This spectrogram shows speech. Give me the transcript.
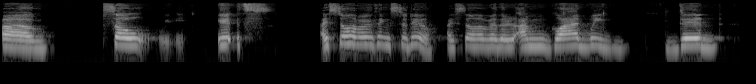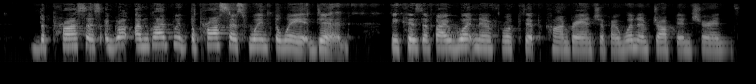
Um, so it's, I still have other things to do. I still have other, I'm glad we did the process. I'm glad with the process went the way it did because if I wouldn't have looked at Pecan Branch, if I wouldn't have dropped insurance,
